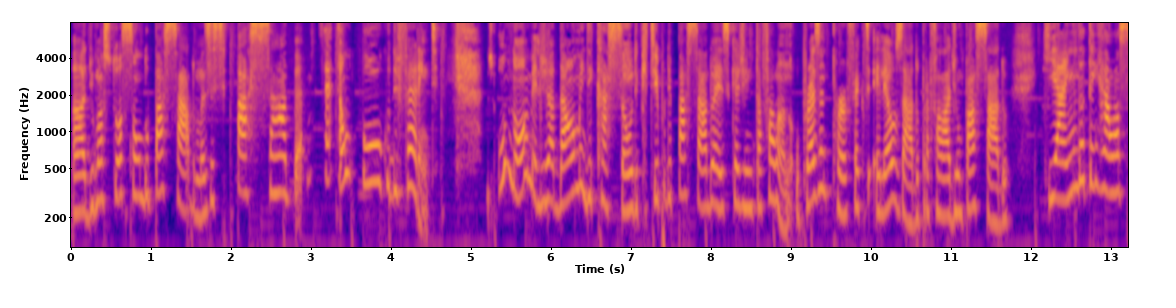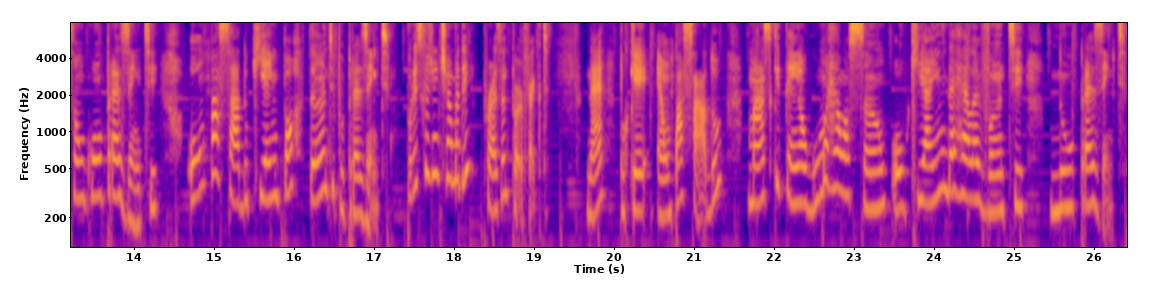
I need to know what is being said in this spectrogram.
uh, de uma situação do passado, mas esse passado é, é, um pouco diferente. O nome, ele já dá uma indicação de que tipo de passado é esse que a gente tá falando. O present perfect, ele é usado para falar de um passado que ainda tem relação com o presente ou um passado que é importante para o presente. Por isso que a gente chama de present perfect né? Porque é um passado, mas que tem alguma relação ou que ainda é relevante no presente.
